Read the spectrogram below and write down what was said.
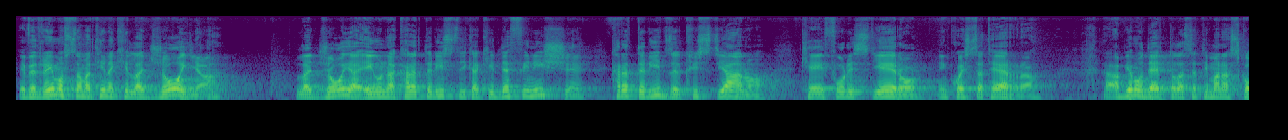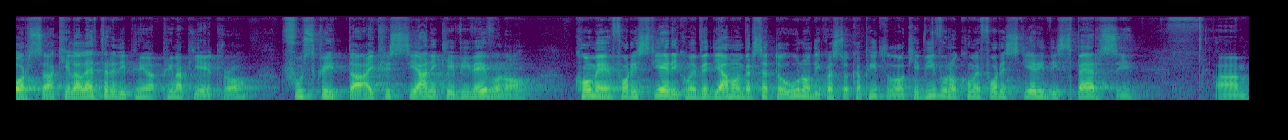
E vedremo stamattina che la gioia, la gioia è una caratteristica che definisce, caratterizza il cristiano che è forestiero in questa terra. Abbiamo detto la settimana scorsa che la lettera di prima, Pietro fu scritta ai cristiani che vivevano come forestieri, come vediamo in versetto 1 di questo capitolo, che vivono come forestieri dispersi Um,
